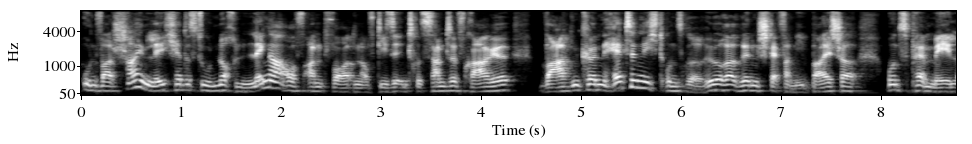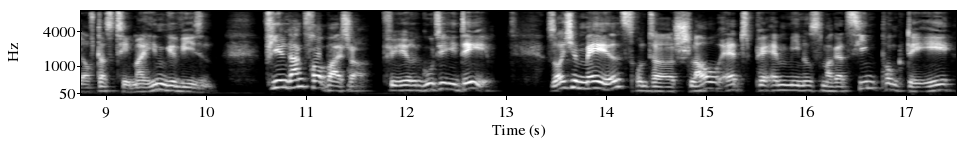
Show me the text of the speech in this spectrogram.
unwahrscheinlich hättest du noch länger auf Antworten auf diese interessante Frage warten können, hätte nicht unsere Hörerin Stefanie Beischer uns per Mail auf das Thema hingewiesen. Vielen Dank, Frau Beischer, für Ihre gute Idee. Solche Mails unter schlau.pm-magazin.de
